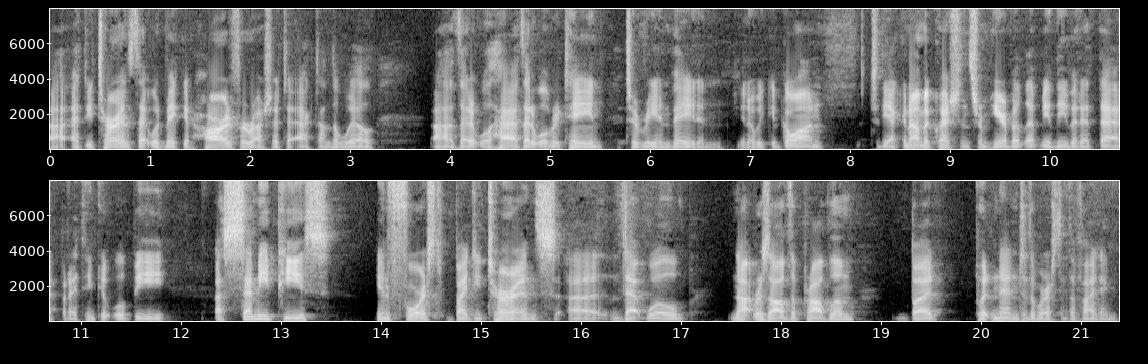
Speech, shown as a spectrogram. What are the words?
uh, at deterrence that would make it hard for Russia to act on the will uh, that it will have, that it will retain to reinvade. And you know, we could go on to the economic questions from here, but let me leave it at that. But I think it will be a semi-peace enforced by deterrence uh, that will not resolve the problem, but put an end to the worst of the fighting.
